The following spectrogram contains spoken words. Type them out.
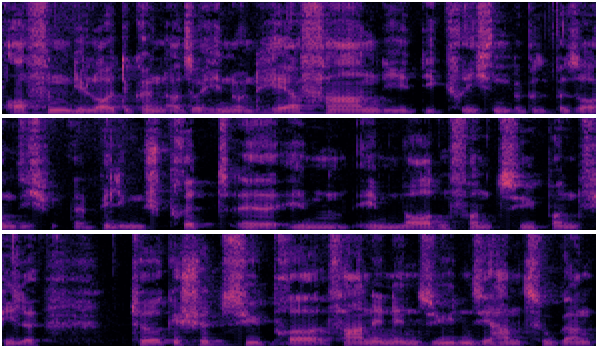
offen. Die Leute können also hin und her fahren. Die, die Griechen besorgen sich billigen Sprit im, im Norden von Zypern. Viele türkische Zyprer fahren in den Süden. Sie haben Zugang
